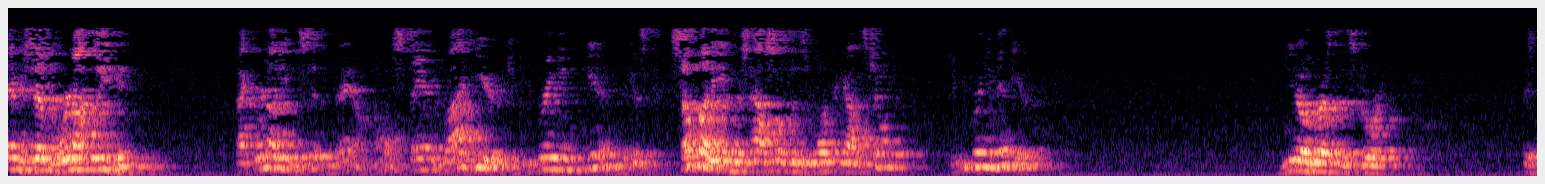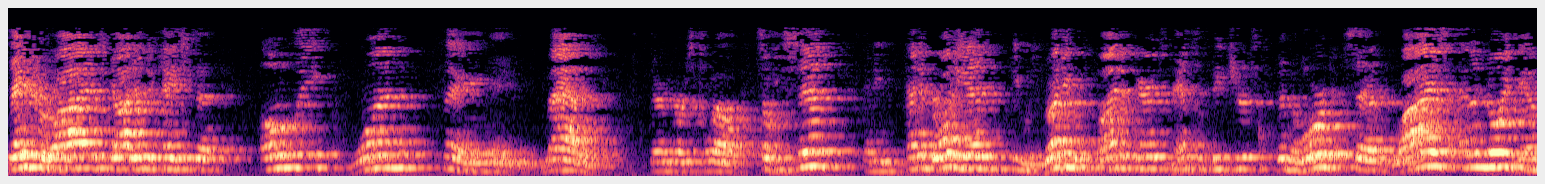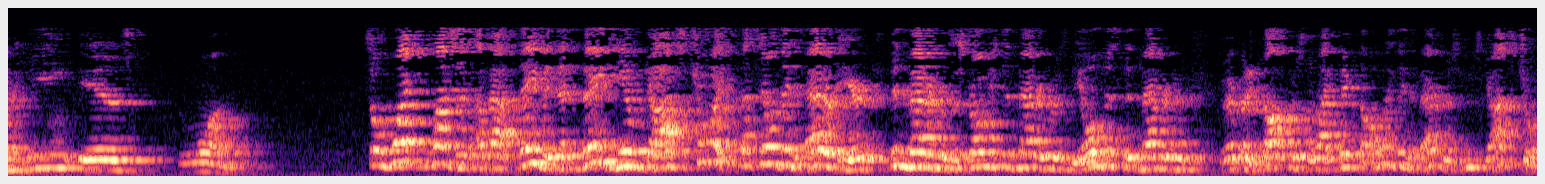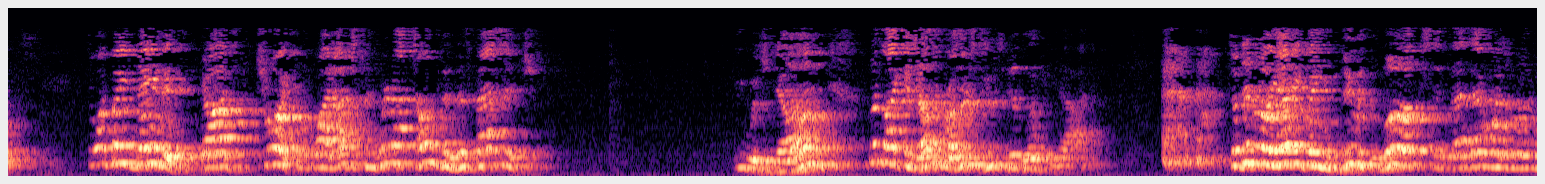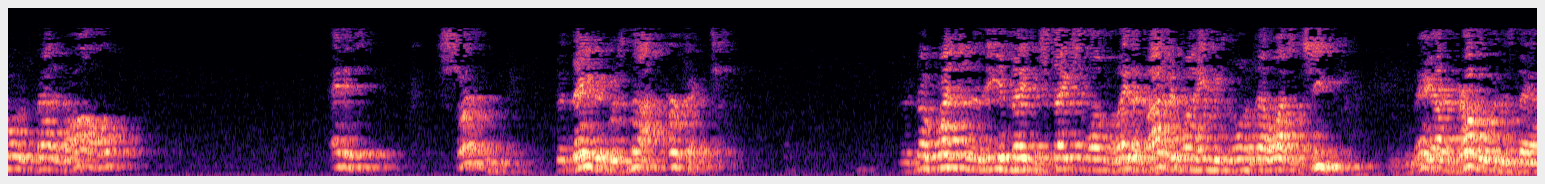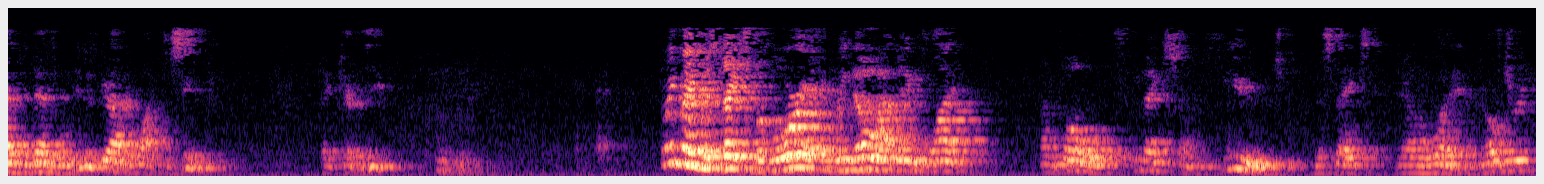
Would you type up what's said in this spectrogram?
Samuel says, well, We're not leaving. In fact, we're not even sitting down. I'm going to stand right here till you bring him in because somebody in this household is one that God's chosen. So you bring him in here. You know the rest of the story. As David arrives, God indicates that only one thing mattered. There in verse 12. So he sent and he had him brought in. He was ruddy with fine appearance and handsome features. Then the Lord said, Rise and anoint him. He is one. So what was it about David that made him God's choice? That's the only thing that mattered here. Didn't matter who was the strongest, didn't matter who was the oldest, didn't matter who, everybody thought was the right pick. The only thing that mattered was who's God's choice. So what made David God's choice? Quite honestly, we're not told in this passage. He was young, but like his other brothers, he was a good looking guy. So it didn't really have anything to do with the looks. That, that wasn't really what it was about at all. And it's certain that David was not perfect. There's no question that he had made mistakes along the way. That might have been why he was the one that out watching sheep. He may have got in trouble with his dad, dad said, you just go out and watch the sheep. Take care of you. We've made mistakes before, and we know how David's life unfolds. He makes some huge mistakes down the way. Adultery,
